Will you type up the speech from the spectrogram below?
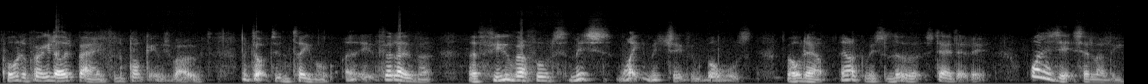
Pulled a very large bag from the pocket of his robes and dropped it on the table. And it fell over. A few ruffled, mis- white misshapen balls rolled out. The alchemist lured, stared at it. What is it? said Lully.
